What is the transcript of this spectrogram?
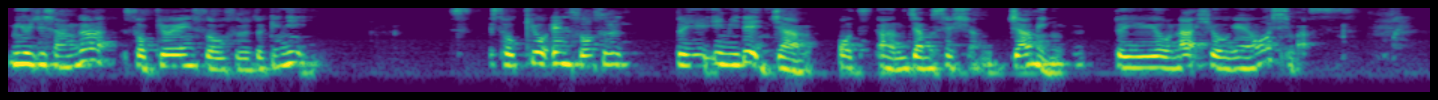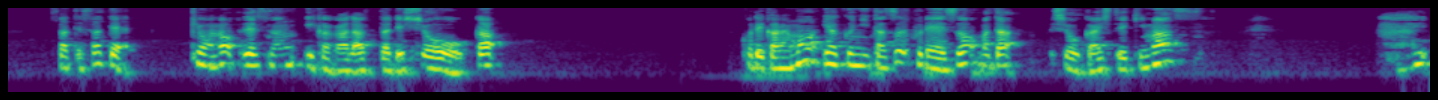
ミュージシャンが即興演奏をするときに、即興演奏するという意味でジャムを、あジャムセッション、ジャミングというような表現をします。さてさて、今日のレッスンいかがだったでしょうか？これからも役に立つフレーズをまた紹介していきます。はい。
